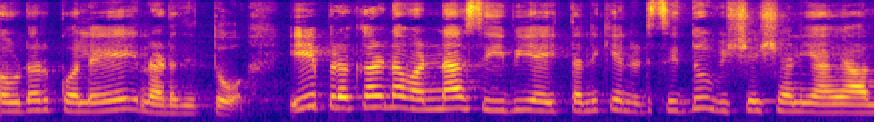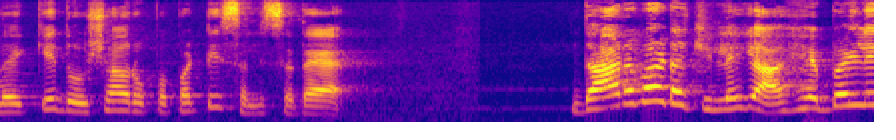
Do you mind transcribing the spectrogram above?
ಗೌಡರ್ ಕೊಲೆ ನಡೆದಿತ್ತು. ಈ ಪ್ರಕರಣವನ್ನ ಸಿಬಿಐ ತನಿಖೆ ನಡೆಸಿದ್ದು ವಿಶೇಷ ನ್ಯಾಯಾಲಯಕ್ಕೆ ದೋಷಾರೋಪ ಪಟ್ಟಿ ಸಲ್ಲಿಸಿದೆ. ಧಾರವಾಡ ಜಿಲ್ಲೆಯ ಹೆಬ್ಬಳ್ಳಿ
